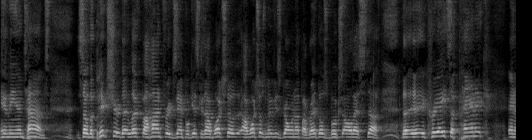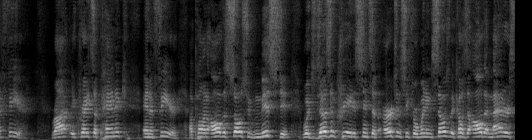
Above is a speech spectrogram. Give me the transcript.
in the end times? So the picture that Left Behind, for example, gets because I watched those I watched those movies growing up. I read those books, all that stuff. The, it, it creates a panic and a fear, right? It creates a panic and a fear upon all the souls who've missed it, which doesn't create a sense of urgency for winning souls because all that matters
